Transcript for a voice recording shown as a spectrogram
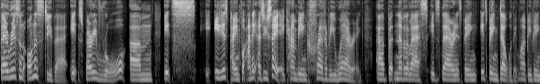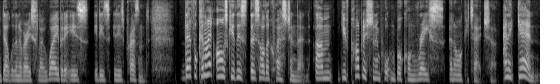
there is an honesty there. It's very raw. Um, it's, it is painful, and it, as you say, it can be incredibly wearing. Uh, but nevertheless, it's there and it's being it's being dealt with. It might be being dealt with in a very slow way, but it is it is it is present. Therefore, can I ask you this this other question then? Um, you've published an important book on race and architecture, and again,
